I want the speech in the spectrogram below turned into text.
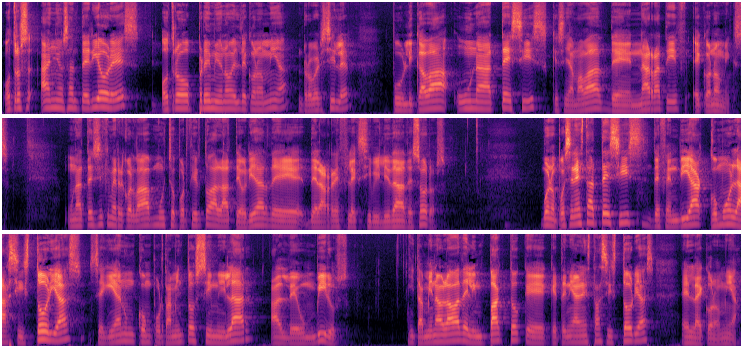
Otros años anteriores, otro premio Nobel de Economía, Robert Schiller, publicaba una tesis que se llamaba The Narrative Economics. Una tesis que me recordaba mucho, por cierto, a la teoría de, de la reflexibilidad de Soros. Bueno, pues en esta tesis defendía cómo las historias seguían un comportamiento similar al de un virus. Y también hablaba del impacto que, tenían estas historias en la economía.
